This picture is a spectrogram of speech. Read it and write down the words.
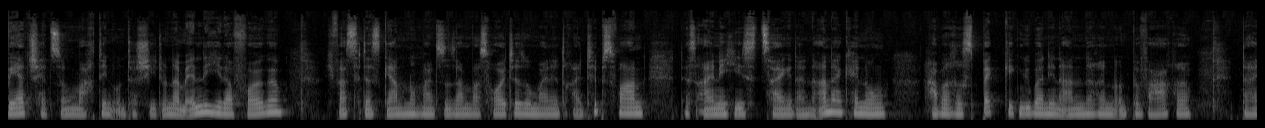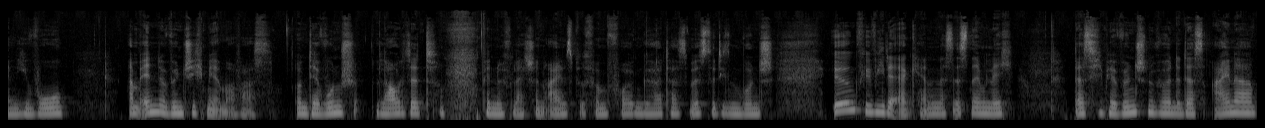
Wertschätzung macht den Unterschied. Und am Ende jeder Folge, ich fasse das gerne nochmal zusammen, was heute so meine drei Tipps waren. Das eine hieß, zeige deine Anerkennung, habe Respekt gegenüber den anderen und bewahre dein Niveau. Am Ende wünsche ich mir immer was. Und der Wunsch lautet, wenn du vielleicht schon eins bis fünf Folgen gehört hast, wirst du diesen Wunsch irgendwie wiedererkennen. Das ist nämlich, dass ich mir wünschen würde, dass einer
